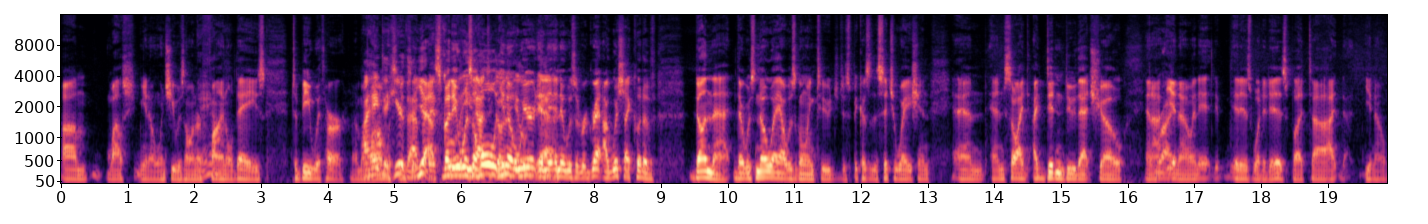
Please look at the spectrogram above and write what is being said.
Um, while she, you know, when she was on her Damn. final days, to be with her. And my I hate mom to was hear that, Yes, but cool it was a whole, you know, weird, yeah. and, and it was a regret. I wish I could have done that. There was no way I was going to just because of the situation, and and so I, I didn't do that show, and I Right. you know, and it it is what it is. But uh, I you know.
